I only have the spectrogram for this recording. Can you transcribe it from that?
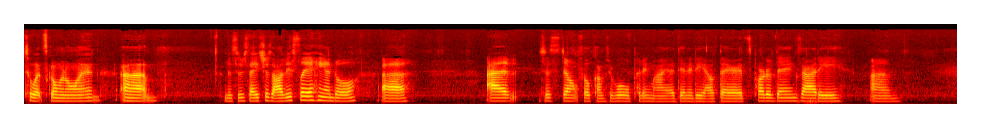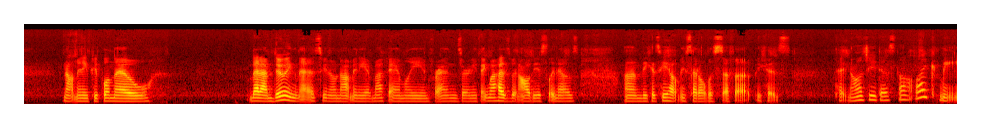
to what's going on. Um, Mrs. H is obviously a handle. Uh, I just don't feel comfortable putting my identity out there. It's part of the anxiety. Um, not many people know that I'm doing this. You know, not many of my family and friends or anything. My husband obviously knows um, because he helped me set all this stuff up because technology does not like me.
